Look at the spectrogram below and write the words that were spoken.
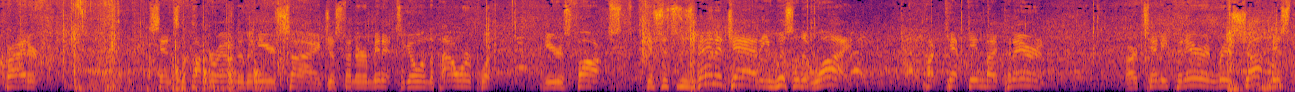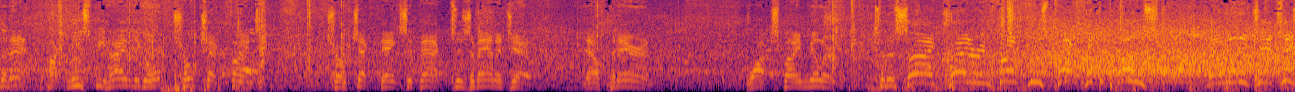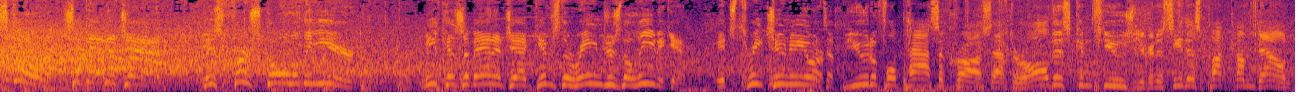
Kreider sends the puck around to the near side. Just under a minute to go on the power play. Here's Fox. Just as Zibanejad. He whistled it wide. Puck kept in by Panarin. Artemi Panarin, wrist shot, missed the net. Puck loose behind the goal. Trocheck finds it. Trocheck banks it back to Zibanejad. Now Panarin. Watched by Miller. To the side, Kreider in front, loose puck, hit the post. Now another chance, they score! Zibanejad, his first goal of the year. Mika Zibanejad gives the Rangers the lead again. It's 3-2 New York. It's a beautiful pass across. After all this confusion, you're going to see this puck come down.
